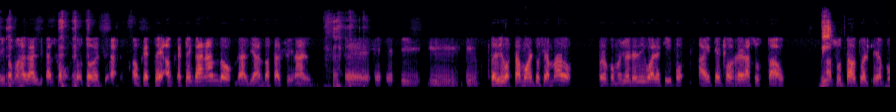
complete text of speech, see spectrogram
y vamos a galdear como todo el, aunque esté, aunque estés ganando, galdeando hasta el final. Eh, eh, y, y, y te digo, estamos entusiasmados, pero como yo le digo al equipo, hay que correr asustado. asustado todo el tiempo,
